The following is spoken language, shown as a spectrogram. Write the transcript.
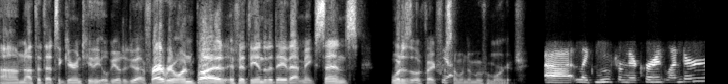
um, not that that's a guarantee that you'll be able to do that for everyone, but if at the end of the day that makes sense, what does it look like for yeah. someone to move a mortgage? Uh, like move from their current lender?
